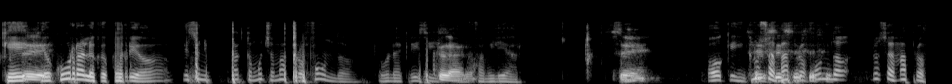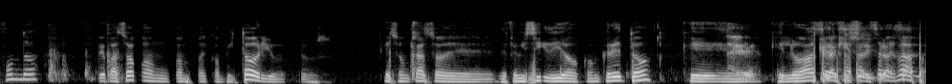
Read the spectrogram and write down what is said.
que, ocurra lo que ocurrió, es un impacto mucho más profundo que una crisis familiar. Sí. O que incluso es más profundo, incluso es más profundo que pasó con, con, Pistorius, que es un caso de, femicidio concreto que, lo hace desaparecer del mapa.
